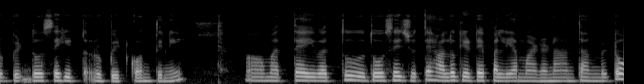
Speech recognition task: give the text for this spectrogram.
ರುಬ್ಬಿಟ್ಟು ದೋಸೆ ಹಿಟ್ಟು ರುಬ್ಬಿಟ್ಕೊತೀನಿ. ಮತ್ತು ಇವತ್ತು ದೋಸೆ ಜೊತೆ ಆಲೂಗೆಡ್ಡೆ ಪಲ್ಯ ಮಾಡೋಣ ಅಂತ ಅಂದ್ಬಿಟ್ಟು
